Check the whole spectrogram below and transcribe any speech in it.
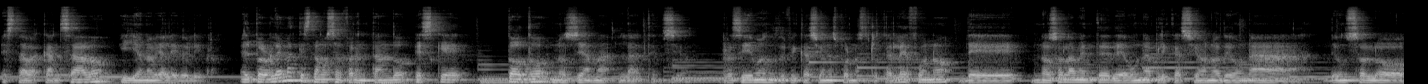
estaba cansado y ya no había leído el libro. El problema que estamos enfrentando es que todo nos llama la atención. Recibimos notificaciones por nuestro teléfono de no solamente de una aplicación o de una de un solo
